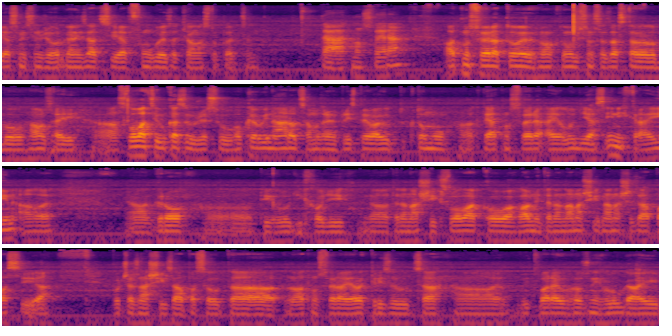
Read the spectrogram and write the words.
ja si myslím, že organizácia funguje zatiaľ na 100%. Tá atmosféra? Atmosféra to je, no, k tomu by som sa zastavil, lebo naozaj Slováci ukazujú, že sú hokejový národ, samozrejme prispievajú k tomu, k tej atmosfére aj ľudia z iných krajín, ale gro tých ľudí chodí na teda našich Slovákov a hlavne teda na, našich, na naše zápasy a počas našich zápasov tá atmosféra je elektrizujúca, vytvárajú hrozný hluk aj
